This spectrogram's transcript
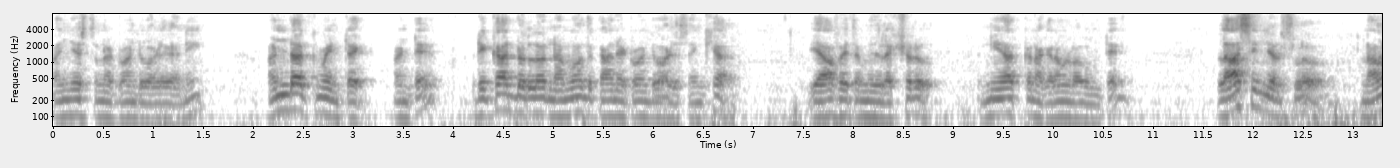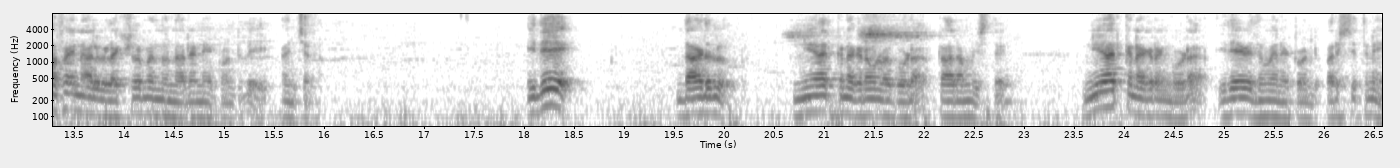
పనిచేస్తున్నటువంటి వాళ్ళు కానీ అన్డాక్యుమెంటెడ్ అంటే రికార్డుల్లో నమోదు కానటువంటి వాళ్ళ సంఖ్య యాభై తొమ్మిది లక్షలు న్యూయార్క్ నగరంలో ఉంటే లాస్ ఏంజల్స్లో నలభై నాలుగు లక్షల మంది ఉన్నారనేటువంటిది అంచనా. ఇదే దాడులు న్యూయార్క్ నగరంలో కూడా ప్రారంభిస్తే న్యూయార్క్ నగరం కూడా ఇదే విధమైనటువంటి పరిస్థితిని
